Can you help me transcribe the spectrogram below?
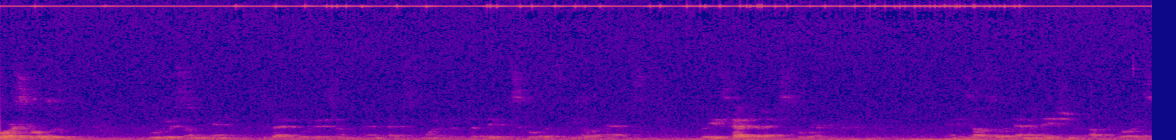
four schools of Buddhism and Tibetan Buddhism, and that's one of the, biggest schools. So he's head of that school. And he's also an emanation of the which is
